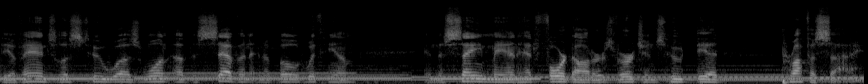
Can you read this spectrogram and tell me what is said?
the evangelist, who was one of the seven and abode with him. And the same man had four daughters, virgins, who did prophesy.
